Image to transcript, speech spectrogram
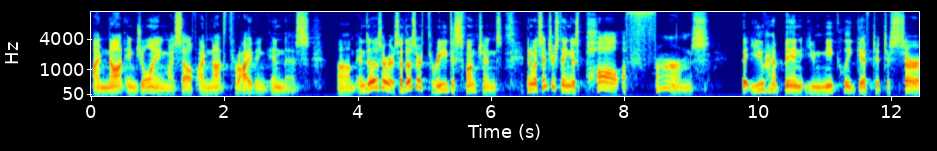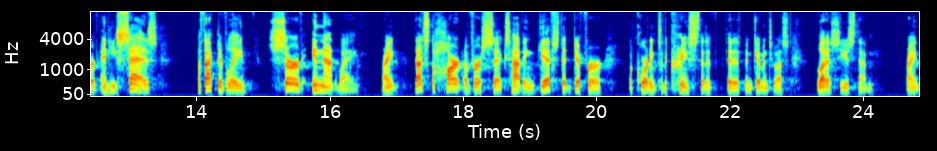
I'm not enjoying myself. I'm not thriving in this. Um, and those are, so those are three dysfunctions. And what's interesting is Paul affirms that you have been uniquely gifted to serve. And he says, effectively, serve in that way, right? That's the heart of verse 6 having gifts that differ according to the grace that, have, that has been given to us. Let us use them, right?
